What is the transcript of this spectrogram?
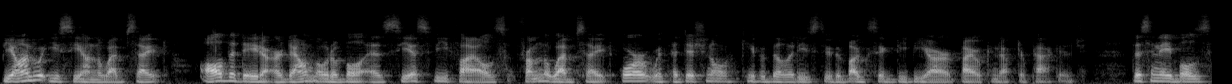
Beyond what you see on the website, all the data are downloadable as CSV files from the website or with additional capabilities through the BugSigDBR bioconductor package. This enables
